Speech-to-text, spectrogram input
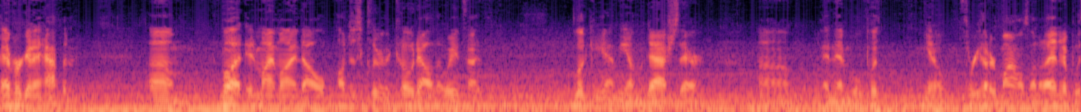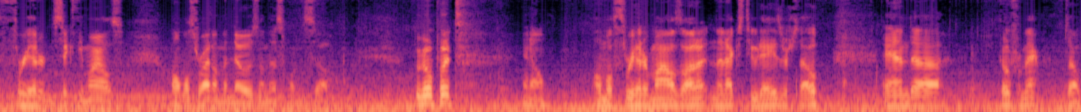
ever going to happen. Um, but in my mind, I'll, I'll just clear the code out. That way it's not looking at me on the dash there. Um, and then we'll put, you know, 300 miles on it. I ended up with 360 miles almost right on the nose on this one. So we'll go put, you know, almost 300 miles on it in the next two days or so and uh, go from there. So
